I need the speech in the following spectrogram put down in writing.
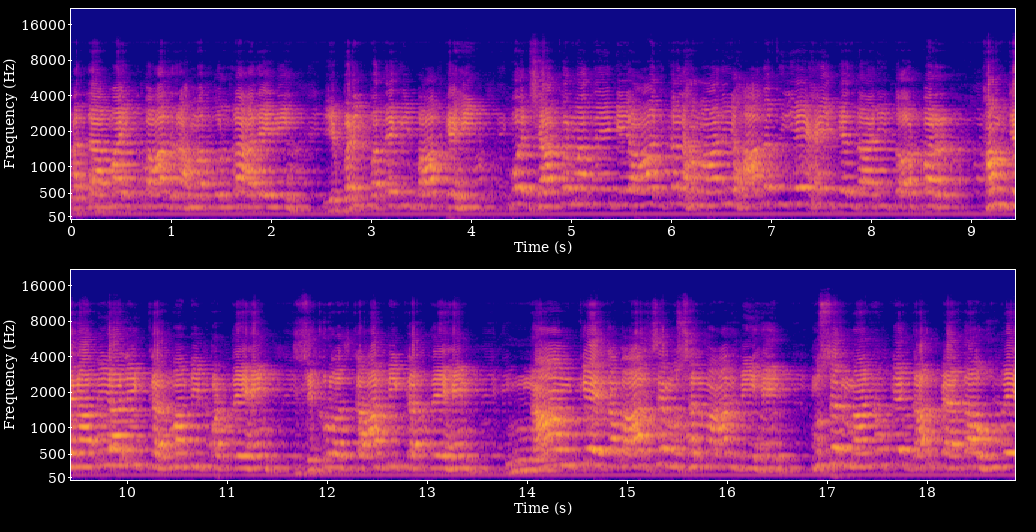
علامہ اقبال رحمت اللہ علیہ نے یہ بڑی پتے کی بات کہی۔ وہ ارشاد فرماتے ہیں کہ آج کل ہماری حالت یہ ہے کہ داری طور پر ہم جنابی علی کرمہ بھی پڑھتے ہیں، ذکر و اذکار بھی کرتے ہیں، نام کے اعتبار سے مسلمان بھی ہیں، مسلمانوں کے گھر پیدا ہوئے،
